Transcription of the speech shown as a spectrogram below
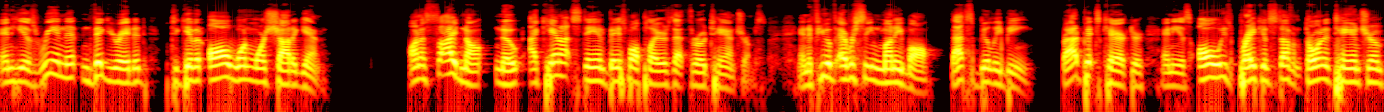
and he is reinvigorated to give it all one more shot again. On a side note, I cannot stand baseball players that throw tantrums. And if you have ever seen Moneyball, that's Billy Beane, Brad Pitt's character, and he is always breaking stuff and throwing a tantrum.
